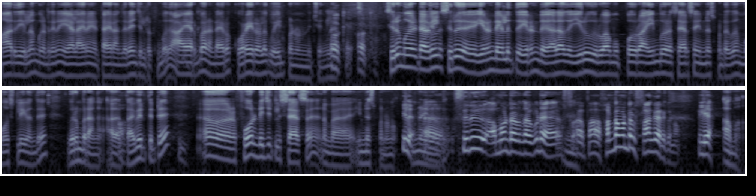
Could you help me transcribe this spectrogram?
மாருதி எல்லாம் கிட்டத்தட்ட ஏழாயிரம் எட்டாயிரம் அந்த ரேஞ்சில் இருக்கும்போது ஆயிரம் ரூபாய் ரெண்டாயிரம் குறையிற அளவுக்கு வெயிட் பண்ணணும்னு வச்சுங்களேன். சிறு முதலீட்டாளர்கள் சிறு இரண்டு எழுத்து இரண்டு அதாவது இருபது ரூபா முப்பது ரூபா ஐம்பது ரூபா ஷேர்ஸை இன்வெஸ்ட் பண்ணுறது மோஸ்ட்லி வந்து விரும்புகிறாங்க அதை தவிர்த்துட்டு ஃபோர் டிஜிட்டல் ஷேர்ஸை நம்ம இன்வெஸ்ட் பண்ணணும். இல்ல சிறு அமௌண்ட்டாக இருந்தா கூட ஃபண்டமெண்டல் ஸ்ட்ராங்கா இருக்கணும் இல்லையா? ஆமாம்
